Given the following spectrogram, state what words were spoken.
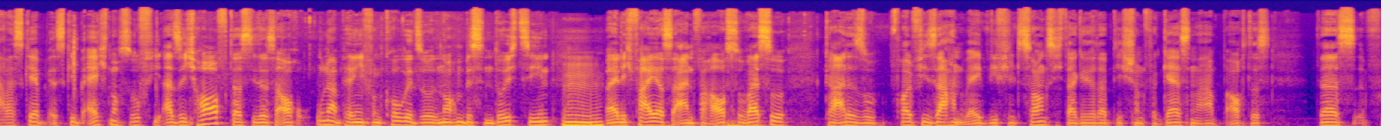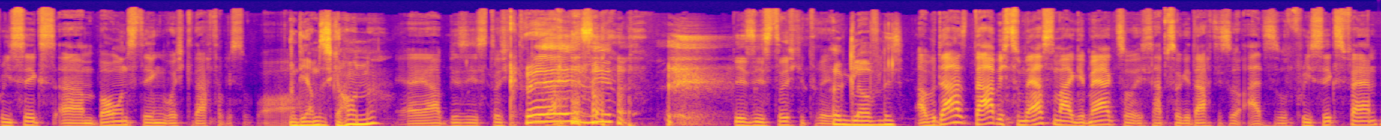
Aber es gibt, es gibt echt noch so viel. Also ich hoffe, dass sie das auch unabhängig von Covid so noch ein bisschen durchziehen, weil ich feiere es einfach auch so. Weißt du, gerade so voll viele Sachen, ey, wie viele Songs ich da gehört habe, die ich schon vergessen habe. Auch das, das Free Six ähm, Bones Ding, wo ich gedacht habe, ich so, boah, Und die haben sich gehauen, ne? ja, ja, Busy ist durchgedreht. Crazy. Busy ist durchgedreht. Unglaublich. Aber da, da habe ich zum ersten Mal gemerkt, so, ich habe so gedacht, ich so als so Free Six Fan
